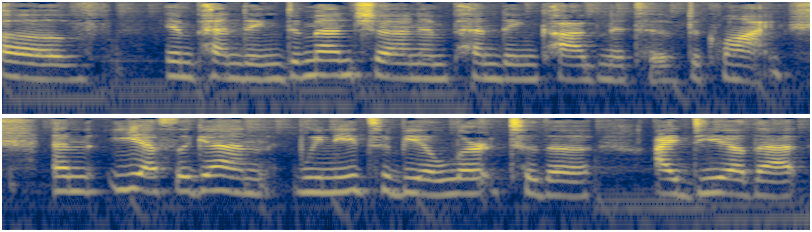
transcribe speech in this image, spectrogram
of impending dementia and impending cognitive decline. And yes, again, we need to be alert to the idea that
